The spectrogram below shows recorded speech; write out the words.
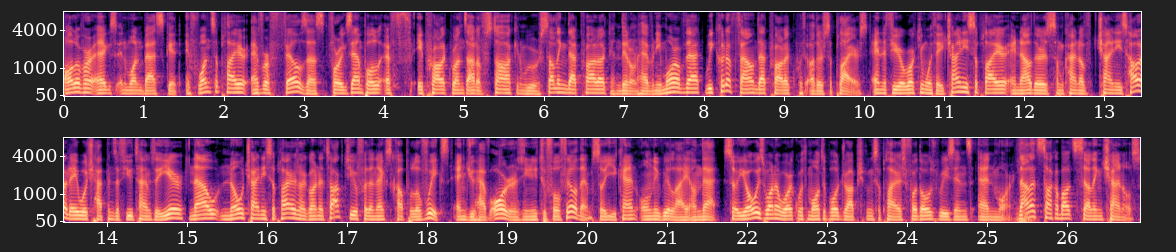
all of our eggs in one basket. If one supplier ever fails us, for example, if a product runs out of stock and we were selling that product and they don't have any more of that, we could have found that product with other suppliers. And if you're working with a Chinese supplier and now there's some kind of Chinese holiday, which happens a few times a year, now no Chinese suppliers are going to talk to you for the next couple of weeks and you have orders, you need to fulfill them. So you can only rely on that. So you always want to work with multiple dropshipping suppliers for those reasons and more. Now let's talk about selling channels.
